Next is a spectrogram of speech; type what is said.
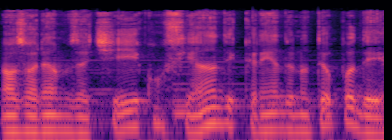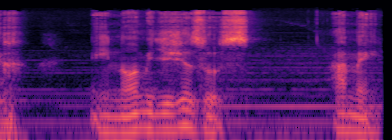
Nós oramos a Ti, confiando e crendo no Teu poder. Em nome de Jesus. Amém.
